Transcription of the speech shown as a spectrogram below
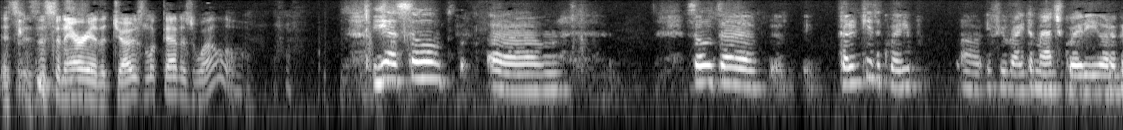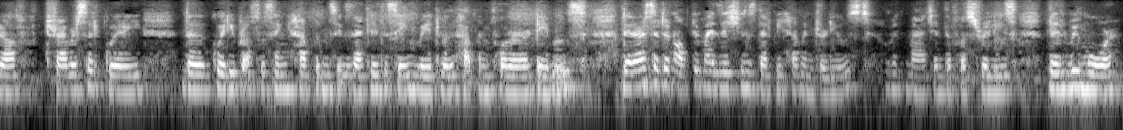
is, is this an area that Joe's looked at as well? Yeah, so um, so the currently the query, uh, if you write a match query or a graph traversal query, the query processing happens exactly the same way it will happen for our tables. There are certain optimizations that we have introduced with match in the first release. There will be more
